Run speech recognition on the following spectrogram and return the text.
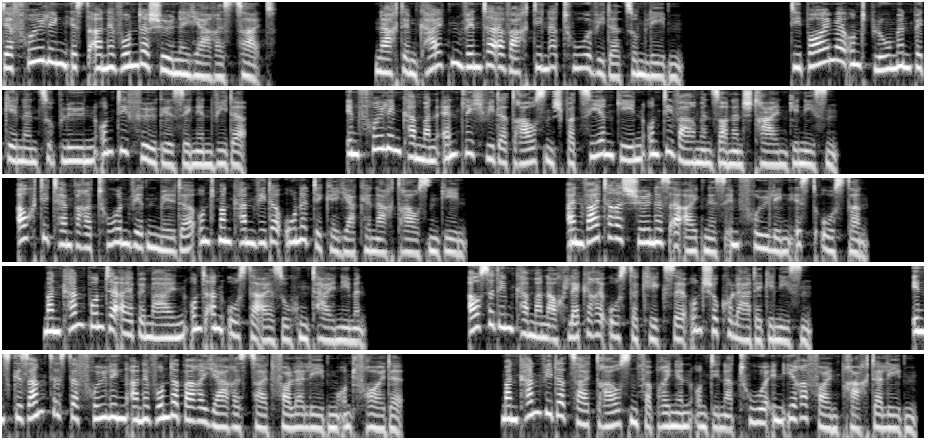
Der Frühling ist eine wunderschöne Jahreszeit. Nach dem kalten Winter erwacht die Natur wieder zum Leben. Die Bäume und Blumen beginnen zu blühen und die Vögel singen wieder. Im Frühling kann man endlich wieder draußen spazieren gehen und die warmen Sonnenstrahlen genießen. Auch die Temperaturen werden milder und man kann wieder ohne dicke Jacke nach draußen gehen. Ein weiteres schönes Ereignis im Frühling ist Ostern. Man kann bunte Eier bemalen und an Ostereiersuchen teilnehmen. Außerdem kann man auch leckere Osterkekse und Schokolade genießen. Insgesamt ist der Frühling eine wunderbare Jahreszeit voller Leben und Freude. Man kann wieder Zeit draußen verbringen und die Natur in ihrer vollen Pracht erleben.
